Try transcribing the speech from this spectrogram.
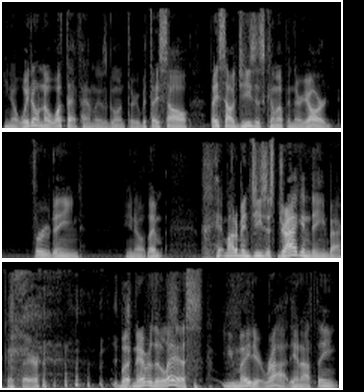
you know, we don't know what that family was going through, but they saw they saw Jesus come up in their yard through Dean. You know, they it might have been Jesus dragging Dean back up there. But nevertheless, you made it right, and I think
